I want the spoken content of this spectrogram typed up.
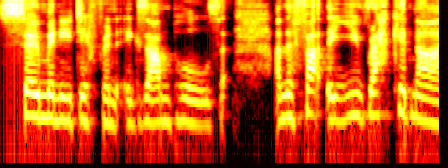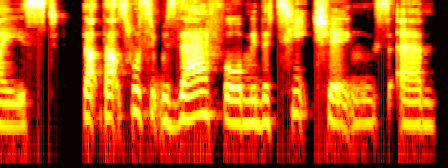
so many different examples. And the fact that you recognized that that's what it was there for. I mean, the teachings, um,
